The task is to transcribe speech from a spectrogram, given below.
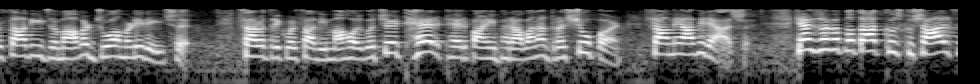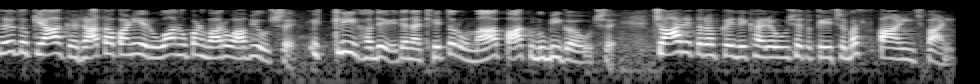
વરસાદી જમાવટ જોવા મળી રહી છે. સાર્વત્રિક વરસાદી માહોલ વચ્ચે ઠેર ઠેર પાણી ભરાવાના દ્રશ્યો પણ સામે આવી રહ્યા છે. ક્યાંક જગતનો તાત ખુશખુશાલ છે તો ક્યાંક રાતા પાણીએ રોવાનો પણ વારો આવ્યો છે. એટલી હદે તેના ખેતરોમાં પાક ડૂબી ગયો છે. ચારે તરફ કઈ દેખાઈ રહ્યું છે તો તે છે બસ પાણી જ પાણી.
